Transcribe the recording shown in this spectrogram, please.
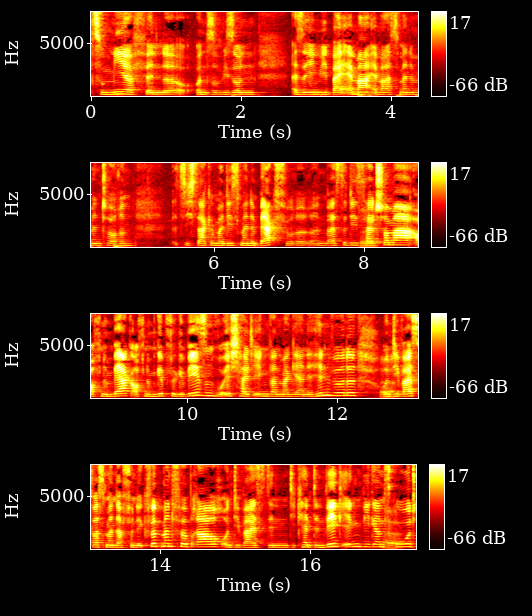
zu mir finde und so wie so ein, also irgendwie bei Emma, Emma ist meine Mentorin, ich sage immer, die ist meine Bergführerin, weißt du, die ist Ja. halt schon mal auf einem Berg, auf einem Gipfel gewesen, wo ich halt irgendwann mal gerne hin würde Ja. und die weiß, was man da für ein Equipment für braucht und die weiß, den, die kennt den Weg irgendwie ganz Ja. gut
